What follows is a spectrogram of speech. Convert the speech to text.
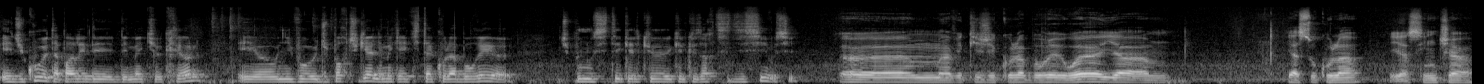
Et du coup, tu as parlé des, des mecs euh, créoles. Et euh, au niveau du Portugal, les mecs avec qui tu as collaboré, euh, tu peux nous citer quelques, quelques artistes d'ici aussi? Euh, avec qui j'ai collaboré, ouais, il y a, il y a Sokola, il y a Sincha,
